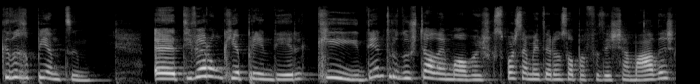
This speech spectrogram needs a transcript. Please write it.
que de repente uh, tiveram que aprender que dentro dos telemóveis, que supostamente eram só para fazer chamadas,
